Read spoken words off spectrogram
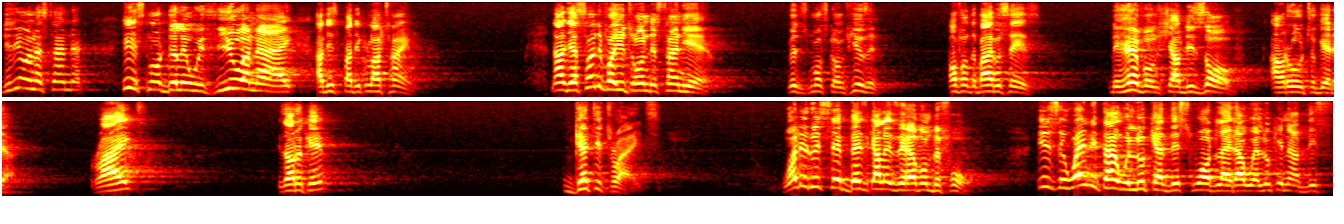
Did you understand that? He is not dealing with you and I at this particular time. Now, there's something for you to understand here which is most confusing. Often the Bible says, the heavens shall dissolve and roll together. Right? Is that okay? Get it right. What did we say basically is the heaven before? You see, anytime we look at this world like that, we're looking at this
